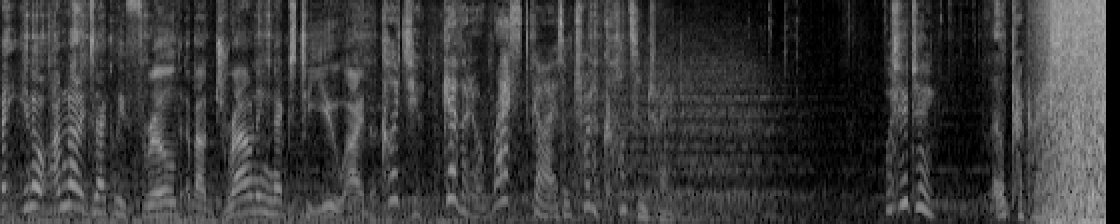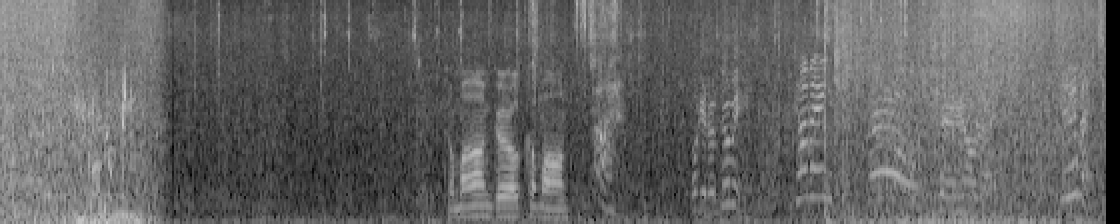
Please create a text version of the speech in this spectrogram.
Hey, you know, I'm not exactly thrilled about drowning next to you either. Could you give it a rest, guys? I'm trying to concentrate. What are you doing? A little preparation. Come on, girl, come on. Okay, now do me. Coming! Okay, all right. Damn it!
